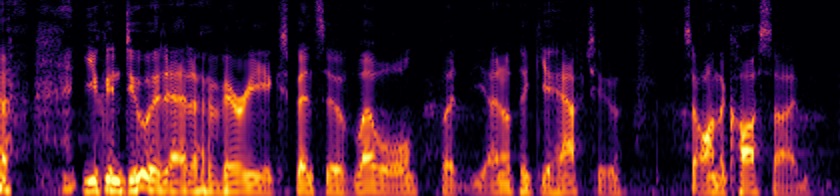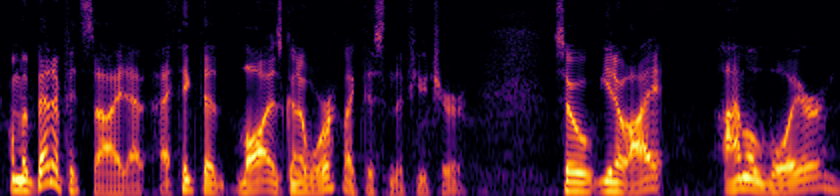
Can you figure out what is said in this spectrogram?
you can do it at a very expensive level, but I don't think you have to. So on the cost side, on the benefit side, I, I think that law is going to work like this in the future. So you know, I I'm a lawyer.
